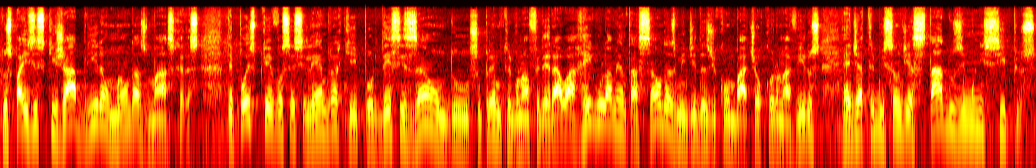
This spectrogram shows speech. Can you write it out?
dos países que já abriram mão das máscaras. Depois, porque você se lembra que, por decisão do Supremo Tribunal Federal, a regulamentação das medidas de combate ao coronavírus é de atribuição de estados e municípios.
